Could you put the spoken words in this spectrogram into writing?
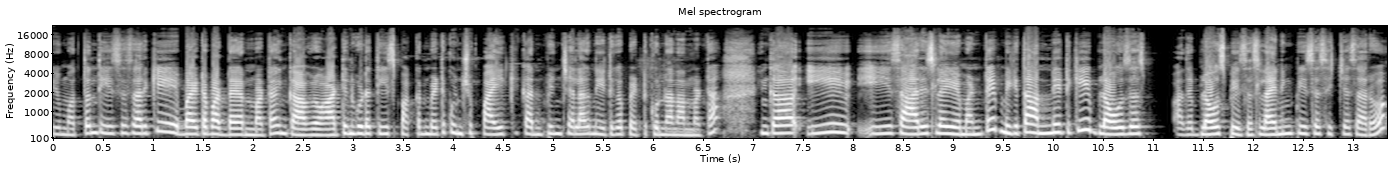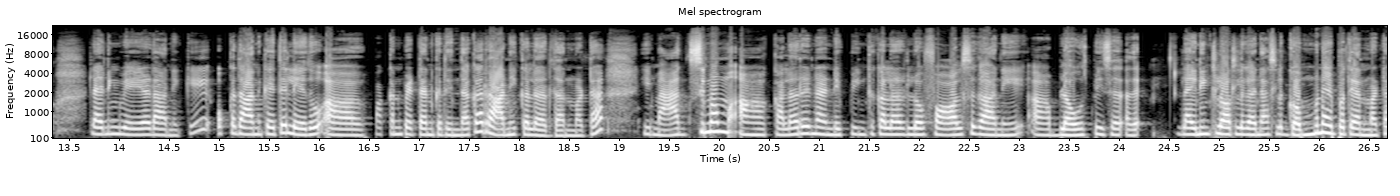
ఇవి మొత్తం తీసేసరికి బయటపడ్డాయి అనమాట ఇంకా వాటిని కూడా తీసి పక్కన పెట్టి కొంచెం పైకి కనిపించేలాగా నీట్గా పెట్టుకున్నాను అనమాట ఇంకా ఈ ఈ శారీస్లో ఏమంటే మిగతా అన్నిటికీ బ్లౌజెస్ అదే బ్లౌజ్ పీసెస్ లైనింగ్ పీసెస్ ఇచ్చేసారు లైనింగ్ వేయడానికి ఒక్కదానికైతే లేదు. ఆ పక్కన పెట్టాను కదా ఇందాక రాణి కలర్ది అనమాట ఈ మ్యాక్సిమం ఆ కలరేనండి. పింక్ కలర్లో ఫాల్స్ కానీ ఆ బ్లౌజ్ పీసెస్ అదే లైనింగ్ క్లాత్లు కానీ అసలు గమ్మున అయిపోతాయి అనమాట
